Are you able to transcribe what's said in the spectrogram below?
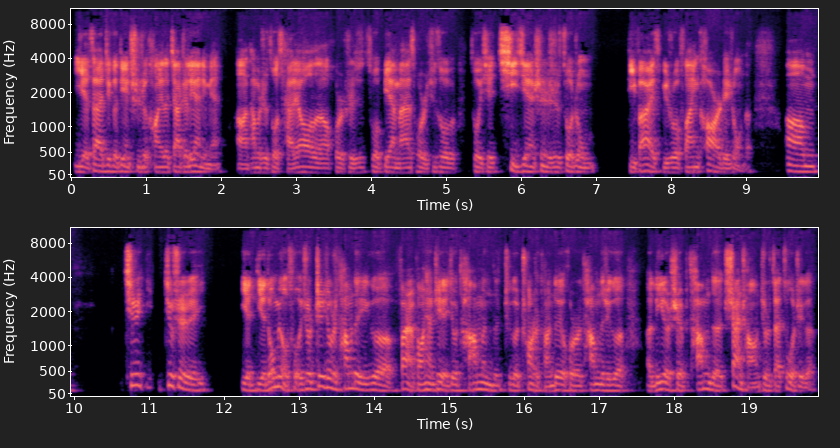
也在这个电池这个行业的价值链里面啊，他们是做材料的，或者是做 BMS，或者去做做一些器件，甚至是做这种 device，比如说 flying car 这种的。嗯，其实就是。也也都没有错，就是这就是他们的一个发展方向，这也就是他们的这个创始团队或者他们的这个呃 leadership，他们的擅长就是在做这个，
